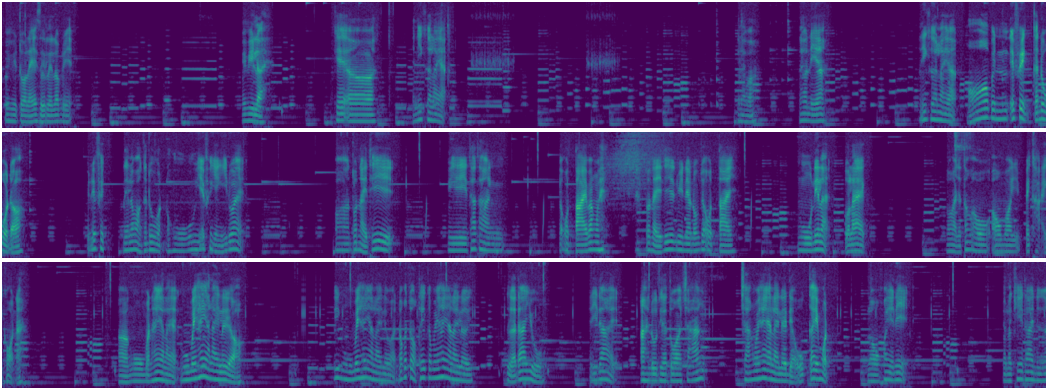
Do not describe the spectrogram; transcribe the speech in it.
ไม่มีตัวอะไรให้ซื้อเลยรอบนี้ ไม่มีเลย โอเค เอ่อ อันนี้คืออะไรอะ่ะ อะไรวะ แล้วอันนี้อะอันนี้คืออะไรอะ่ะ อ๋อ เป็นเอฟเฟกต์กระโดดเหรอ เป็นเอฟเฟกต์ ในระหว่างกระโดด โอ้โห มีเอฟเฟกต์อย่างนี้ด้วยตัวไหนที่มีท่าทางจะอดตายบ้างไหม ตัวไหนที่มีแนวโน้มจะอดตาย งูนี่แหละ ตัวแรก เราอาจจะต้องเอาเอามาไปขายก่อนนะ เอองูมันให้อะไรอะ งูไม่ให้อะไรเลยเหรอเฮ้ยงูไม่ให้อะไรเลยว่ะนกกระจอกเทศก็ไม่ให้อะไรเลย เสือได้อยู่ อันนี้ได้ อะดูทีละตัวช้าง ช้างไม่ให้อะไรเลยเดี๋ยวใกล้หมด เราค่อยอ้นี่จระเข้ได้เนื้อ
